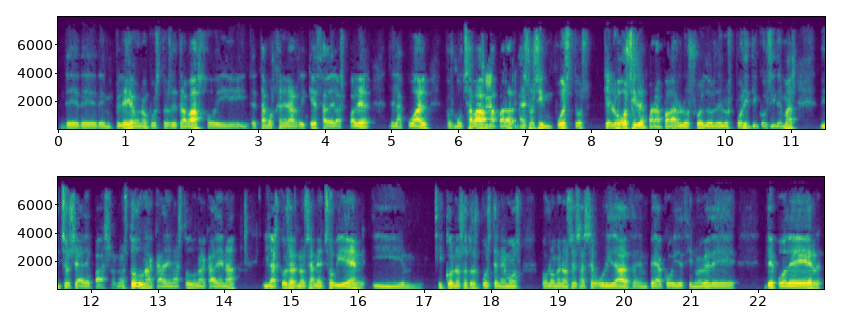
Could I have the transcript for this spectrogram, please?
de, de, de, empleo, ¿no? Puestos de trabajo e intentamos generar riqueza de las cuales, de la cual, pues mucha va a parar a esos impuestos que luego sirven para pagar los sueldos de los políticos y demás, dicho sea de paso, ¿no? Es toda una cadena, es toda una cadena y las cosas no se han hecho bien y, y con nosotros pues tenemos por lo menos esa seguridad en PA COVID-19 de, de, poder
